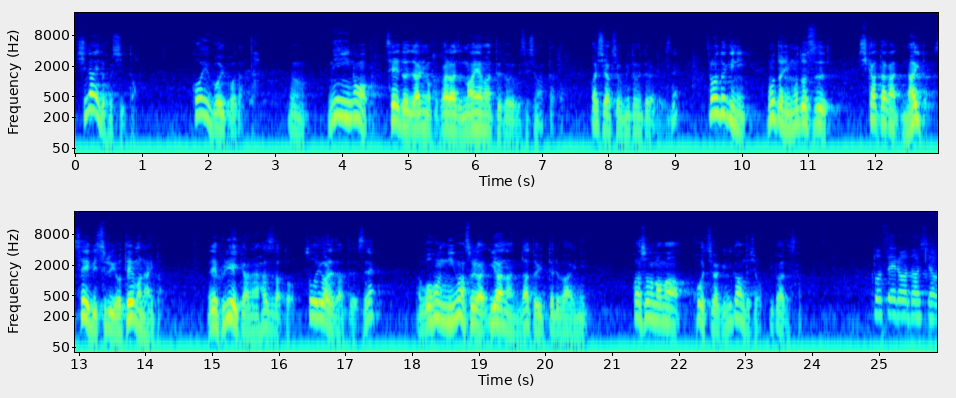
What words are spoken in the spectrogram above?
しないでほしいと、こういうご意向だった。うん、任意の制度であるにもかかわらず、誤って登録してしまったと、これは市役所も認めてるわけですね。その時に元に戻す仕方がないと、整備する予定もないと、で不利益はないはずだと、そう言われたってですね、ご本人はそれは嫌なんだと言ってる場合に、これはそのまま放置するわけにいかんでしょう、いかがですか？厚生労働省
